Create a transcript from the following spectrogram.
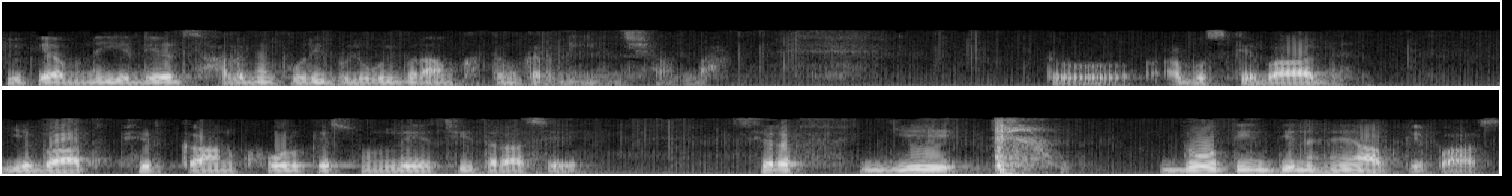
کیونکہ ہم نے یہ ڈیڑھ سال میں پوری بلوغ برام ختم کرنی ہے انشاءاللہ۔ تو اب اس کے بعد یہ بات پھر کان کھول کے سن لے، اچھی طرح سے۔ صرف یہ دو تین دن ہیں آپ کے پاس۔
